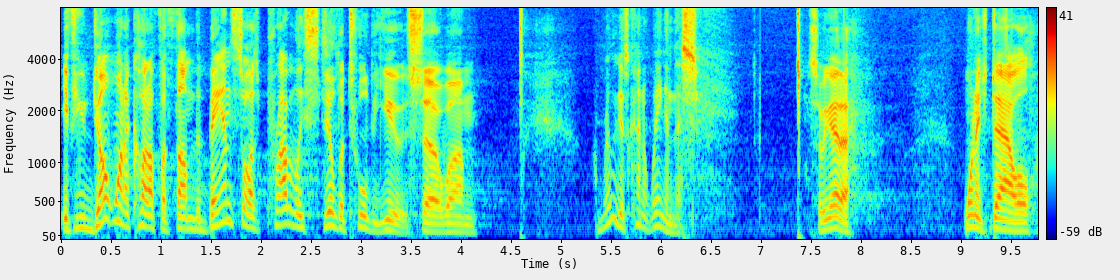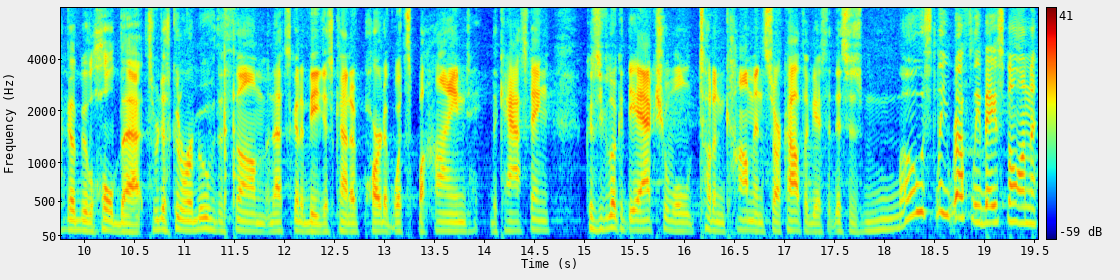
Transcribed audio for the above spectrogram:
If you don't want to cut off a thumb, the bandsaw is probably still the tool to use. So um, I'm really just kind of winging this. So we got a one inch dowel, got to be able to hold that. So we're just going to remove the thumb, and that's going to be just kind of part of what's behind the casting. Because if you look at the actual Tutankhamun sarcophagus that this is mostly roughly based on,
